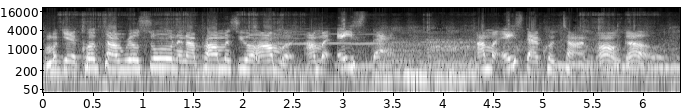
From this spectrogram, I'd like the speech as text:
I'm gonna get a quick time real soon, and I promise you, I'm a, I'm a ace that. I'm a ace that quick time. Oh, go.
